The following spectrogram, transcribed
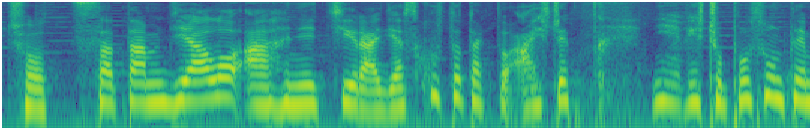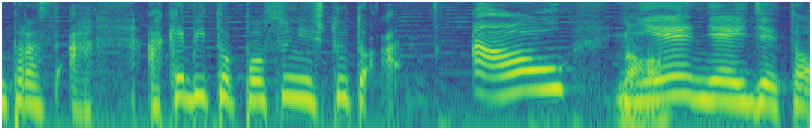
čo sa tam dialo a hneď ti radia. Skús to takto. A ešte, nie, vieš čo, posun ten prst. A, a keby to posunieš túto... A, au, No. nie, nejde to.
